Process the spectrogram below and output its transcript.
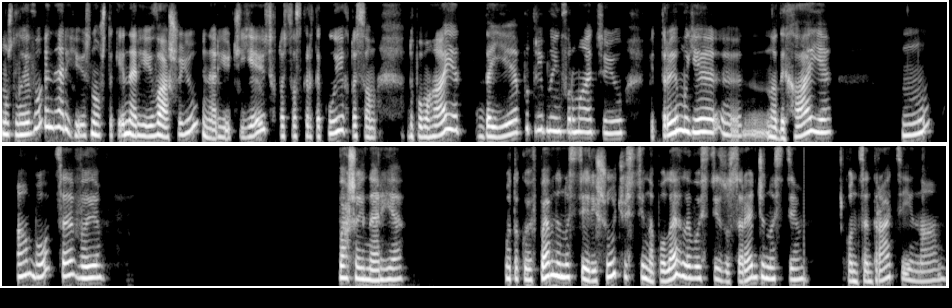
можливо, енергією, знову ж таки, енергією вашою, енергією чиєюсь, хтось вас критикує, хтось вам допомагає, дає потрібну інформацію, підтримує, е, надихає. Ну, або це ви, ваша енергія отакої впевненості, рішучості, наполегливості, зосередженості, концентрації на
